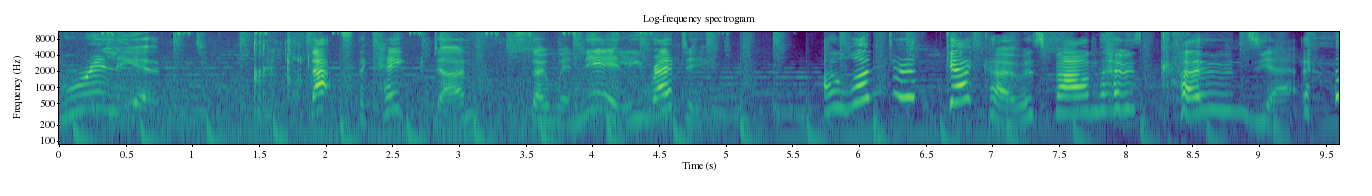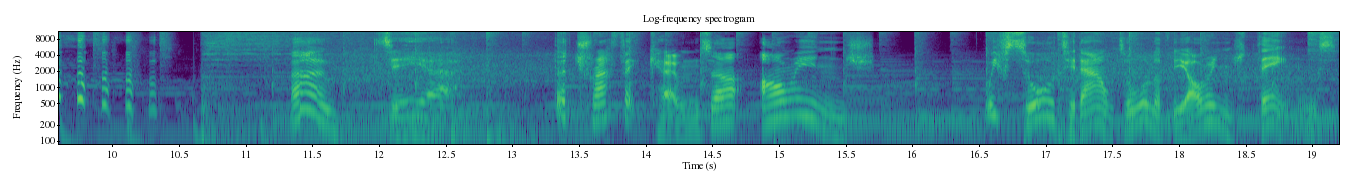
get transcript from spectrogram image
Brilliant! That's the cake done, so we're nearly ready. I wonder if Gecko has found those cones yet. Oh dear. The traffic cones are orange. We've sorted out all of the orange things,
